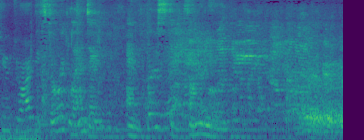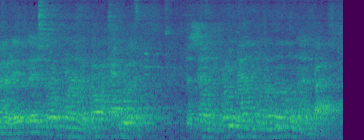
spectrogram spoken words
two driving. Historic landing and first steps on the moon. They still plan to go ahead with it, to send three men to the moon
